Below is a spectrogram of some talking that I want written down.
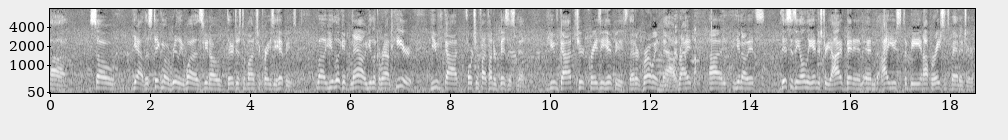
Uh, so, yeah, the stigma really was, you know, they're just a bunch of crazy hippies. Well, you look at now, you look around here, you've got Fortune 500 businessmen you've got your crazy hippies that are growing now, right? uh, you know, it's this is the only industry I've been in, and I used to be an operations manager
